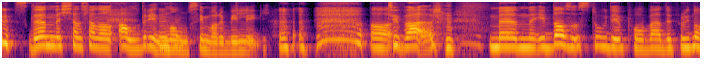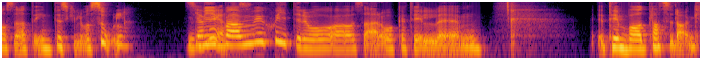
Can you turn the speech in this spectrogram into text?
Den känslan har aldrig någonsin varit billig. Tyvärr. Men idag så stod det på väderprognosen att det inte skulle vara sol. Så Jag vi vet. bara, men vi skiter i att så här, åka till, ehm, till en badplats idag.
